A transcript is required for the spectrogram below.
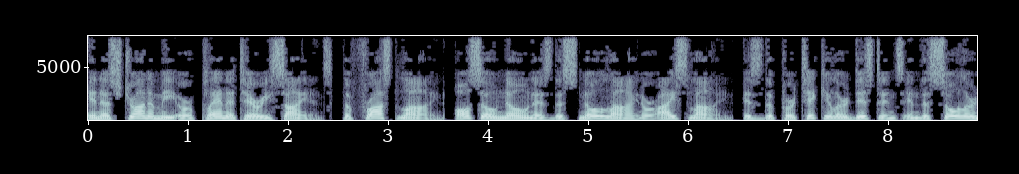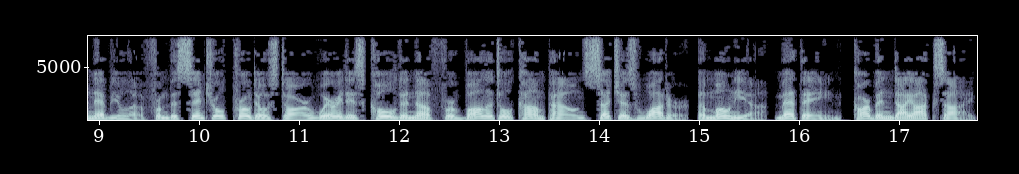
In astronomy or planetary science, the frost line, also known as the snow line or ice line, is the particular distance in the solar nebula from the central protostar where it is cold enough for volatile compounds such as water, ammonia, methane, carbon dioxide,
